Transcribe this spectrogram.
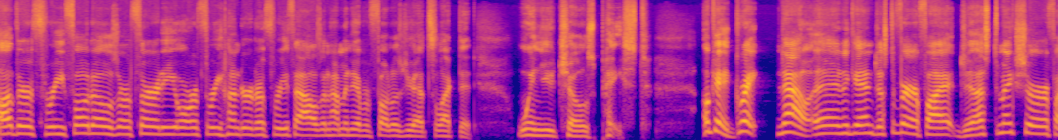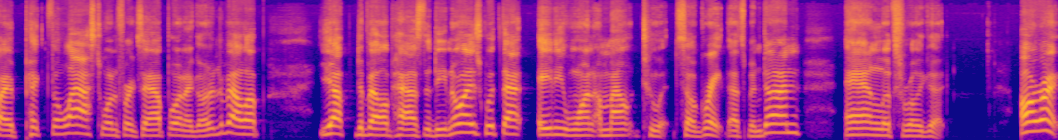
other three photos or 30 or 300 or 3000, how many ever photos you had selected when you chose paste. Okay, great. Now, and again, just to verify it, just to make sure if I pick the last one, for example, and I go to develop, Yep, Develop has the denoise with that 81 amount to it. So great, that's been done and looks really good. All right,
